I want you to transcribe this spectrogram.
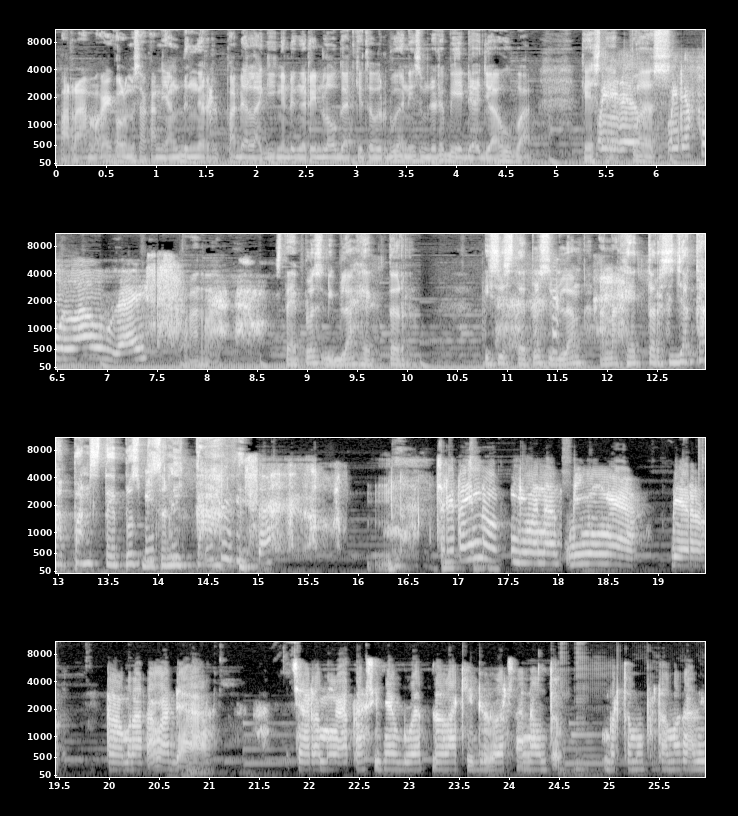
parah. Makanya kalau misalkan yang denger pada lagi ngedengerin logat kita berdua nih sebenarnya beda jauh pak. Kayak beda Staples beda pulau guys parah. Staples dibilang Hector. Isi Staples dibilang anak Hector. Sejak kapan Staples bisa Itu- nikah? itu bisa ceritain dong gimana bingungnya biar uh, menata ada cara mengatasinya buat lelaki di luar sana untuk bertemu pertama kali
